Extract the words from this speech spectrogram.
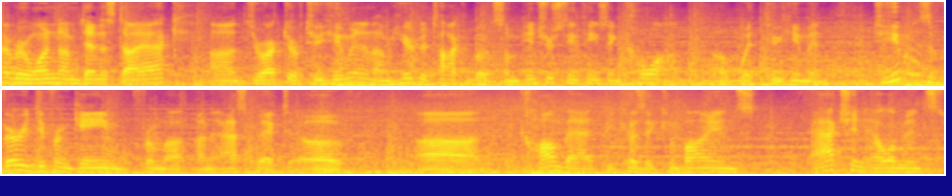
everyone, I'm Denis Dyack, uh, director of Too Human, and I'm here to talk about some interesting things in co-op uh, with Too Human. Too Human is a very different game from a, an aspect of uh, combat because it combines action elements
